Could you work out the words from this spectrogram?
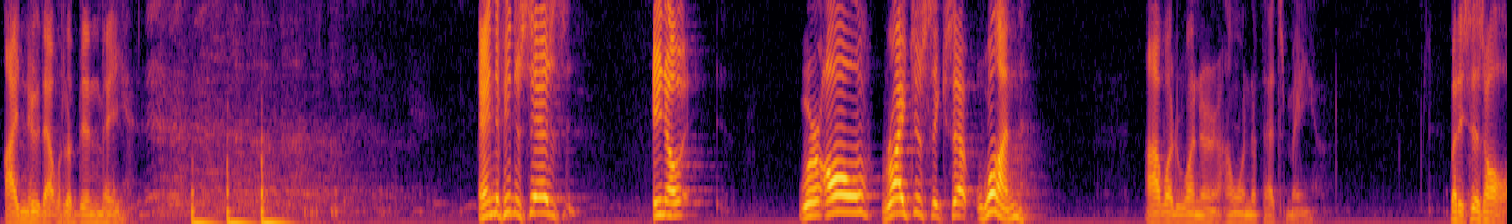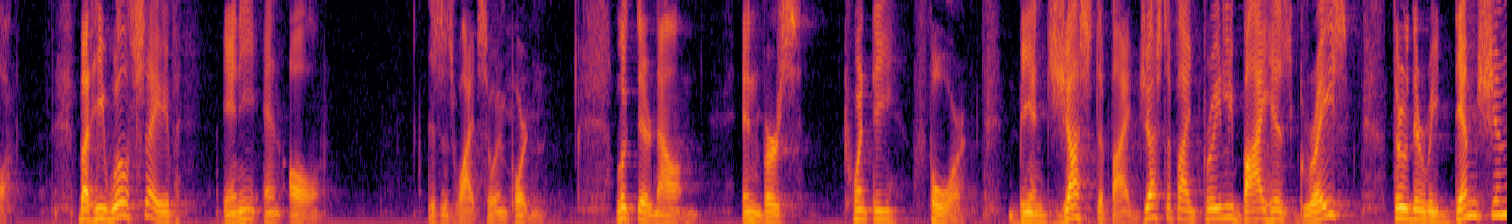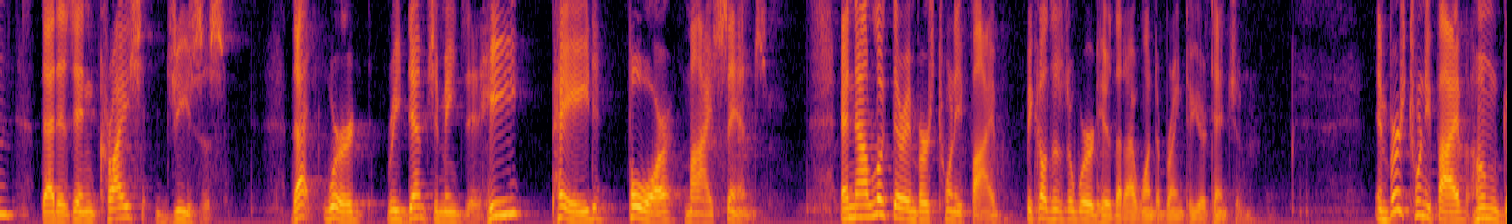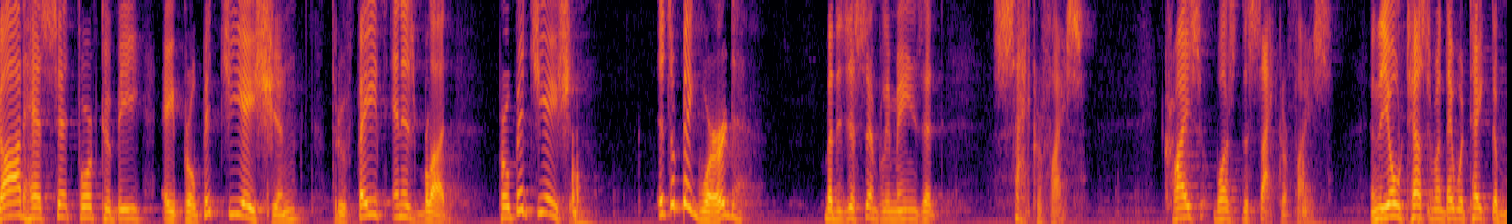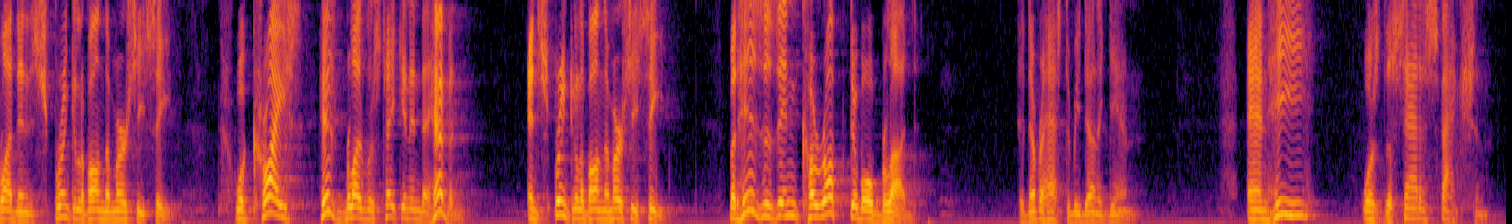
I knew that would have been me. and if He just says, you know, we're all righteous except one, I would wonder, I wonder if that's me. But He says all. But He will save any and all. This is why it's so important. Look there now in verse 24 being justified, justified freely by his grace through the redemption that is in Christ Jesus. That word redemption means that he paid for my sins. And now look there in verse 25, because there's a word here that I want to bring to your attention. In verse 25, whom God has set forth to be a propitiation through faith in his blood. Propitiation. It's a big word, but it just simply means that sacrifice. Christ was the sacrifice. In the Old Testament, they would take the blood and sprinkle upon the mercy seat. Well, Christ, his blood was taken into heaven and sprinkle upon the mercy seat. But his is incorruptible blood. It never has to be done again. And he was the satisfaction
